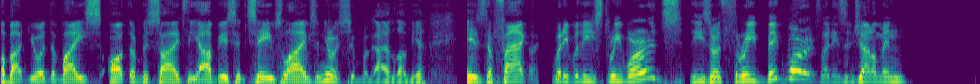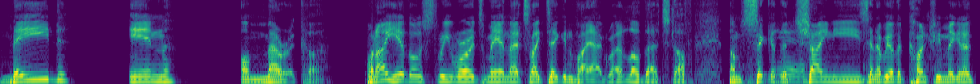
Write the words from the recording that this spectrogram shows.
about your device, Arthur, besides the obvious, it saves lives, and you're a super guy, I love you, is the fact, ready for these three words? These are three big words, ladies and gentlemen. Made in America. When I hear those three words, man, that's like taking Viagra. I love that stuff. I'm sick of yeah. the Chinese and every other country making it.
